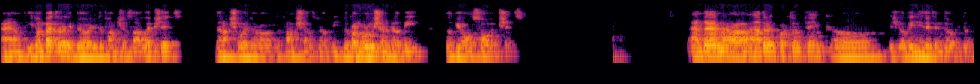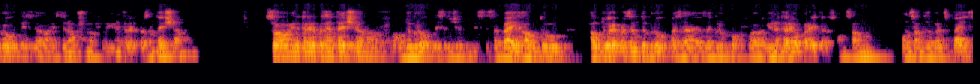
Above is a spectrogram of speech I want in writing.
And even better, if the if the functions are Lipschitz, then actually the, the functions will be the convolution will be will be also Lipschitz. And then uh, another important thing uh, which will be needed in the, in the proof is the, is the notion of unitary representation. So unitary representation of, of the group, this is, this is a way how to how to represent the group as a, as a group of uh, unitary operators on some on some Hilbert space.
